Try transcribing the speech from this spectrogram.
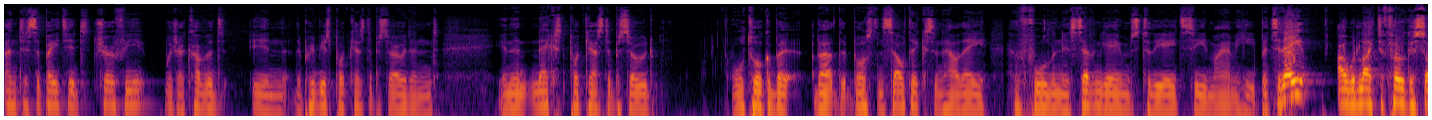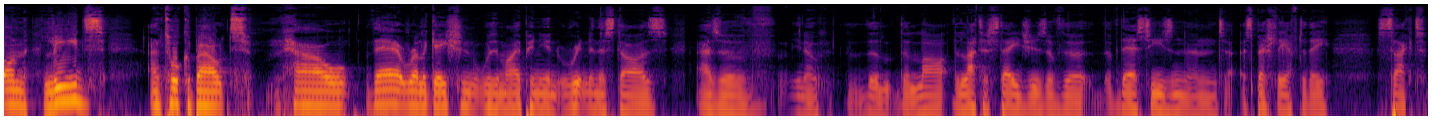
anticipated trophy, which I covered in the previous podcast episode, and in the next podcast episode, We'll talk about about the Boston Celtics and how they have fallen in seven games to the eighth seed Miami Heat. But today, I would like to focus on Leeds and talk about how their relegation was, in my opinion, written in the stars as of you know the the la- the latter stages of the of their season, and especially after they sacked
